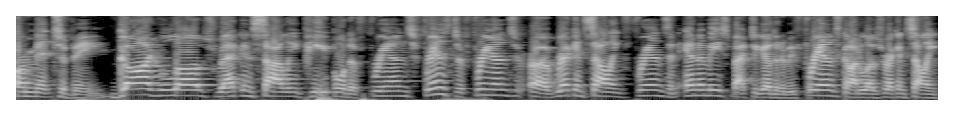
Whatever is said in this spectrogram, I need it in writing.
are meant to be. God loves reconciling people to friends, friends to friends, uh, reconciling friends and enemies back together to be friends. God loves reconciling,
